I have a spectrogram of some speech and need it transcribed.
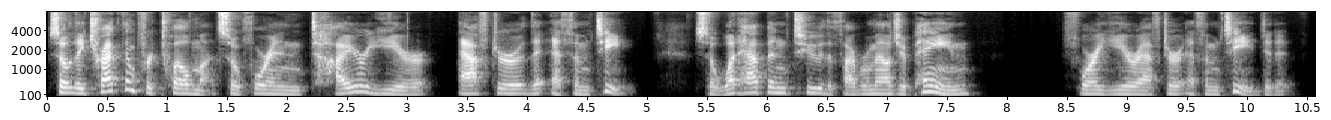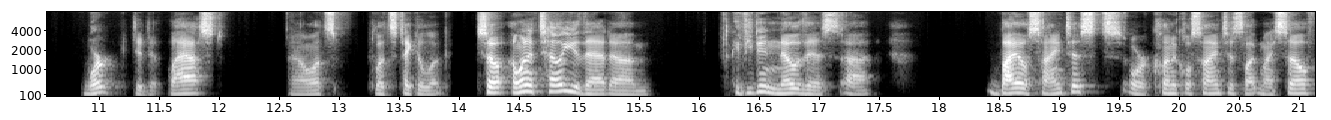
So they track them for 12 months. So for an entire year after the FMT. So what happened to the fibromyalgia pain for a year after FMT? Did it work? Did it last? Now let's let's take a look. So I want to tell you that um, if you didn't know this, uh, bioscientists or clinical scientists like myself,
